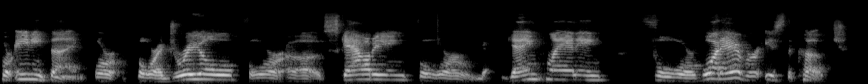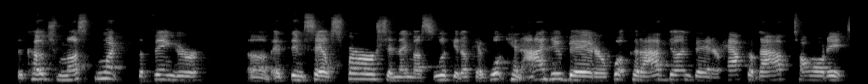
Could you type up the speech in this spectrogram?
for anything, for for a drill, for uh, scouting, for game planning, for whatever, is the coach. The coach must point the finger um, at themselves first, and they must look at okay, what can I do better? What could I've done better? How could I have taught it?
